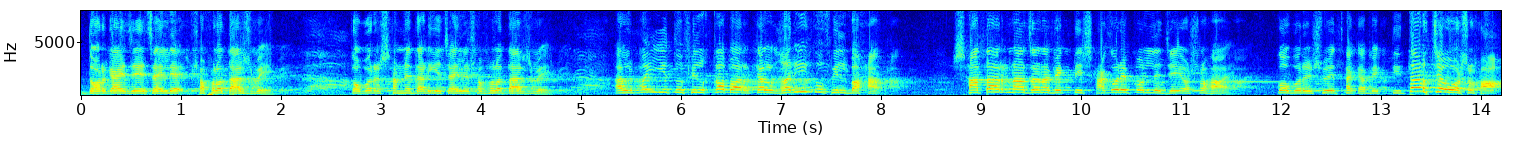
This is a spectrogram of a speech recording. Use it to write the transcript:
দরগায় যেয়ে চাইলে সফলতা আসবে। কবরের সামনে দাঁড়িয়ে চাইলে সফলতা আসবে। আল মাইয়িতু ফিল কবর কাল গরিকু ফিল বাহার। সাঁতার না জানা ব্যক্তি সাগরে পড়লে যে অসহায়, কবরে শুয়ে থাকা ব্যক্তি তার চেয়েও অসহায়।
